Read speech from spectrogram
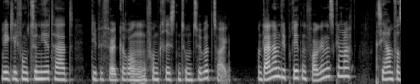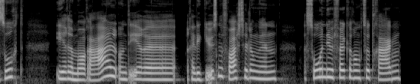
wirklich funktioniert hat, die Bevölkerung vom Christentum zu überzeugen. Und dann haben die Briten Folgendes gemacht. Sie haben versucht, ihre Moral und ihre religiösen Vorstellungen so in die Bevölkerung zu tragen,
